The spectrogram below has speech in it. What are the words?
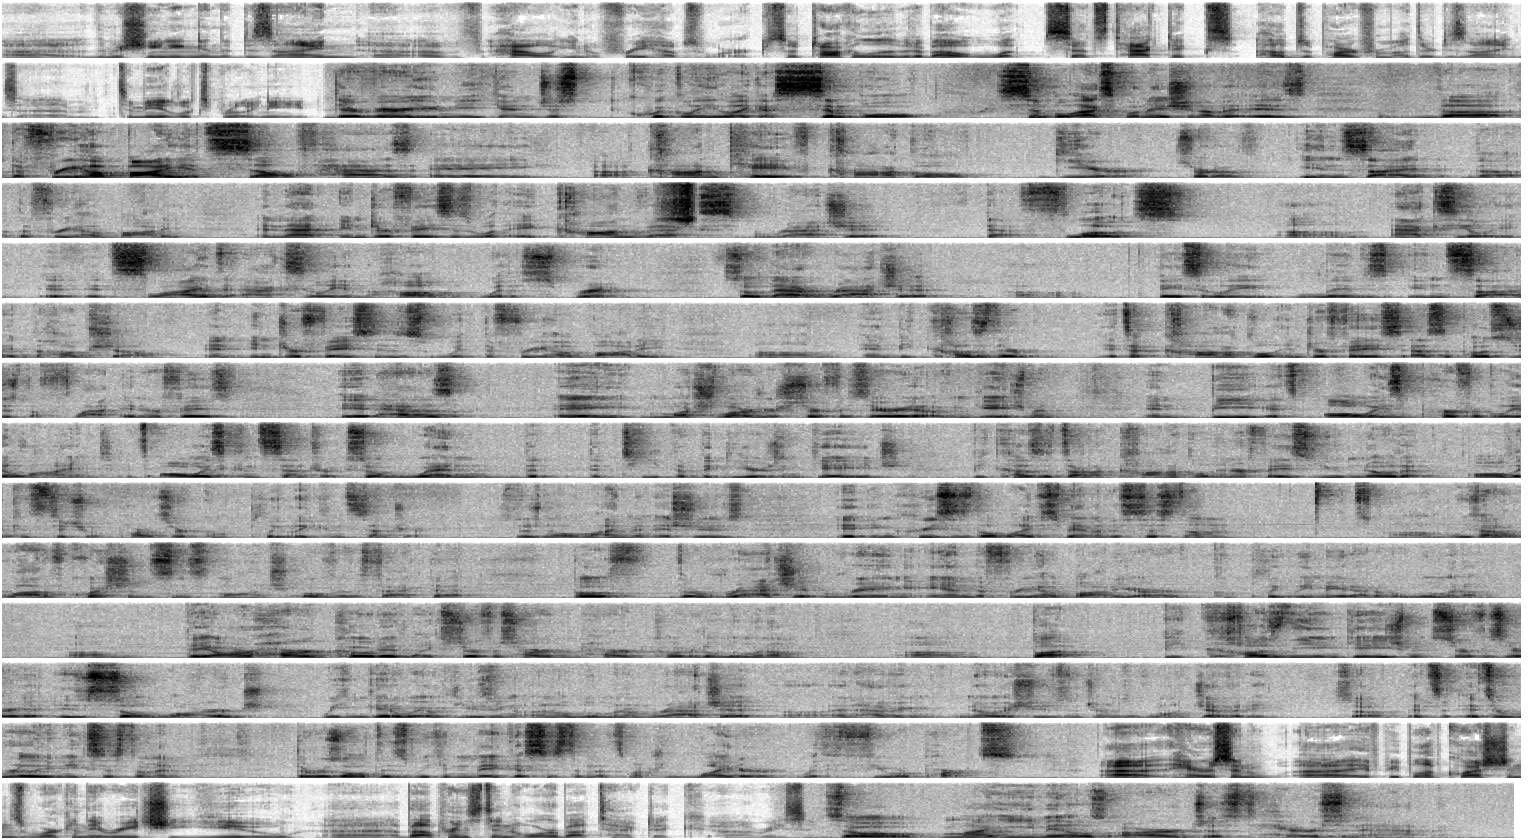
uh, the machining and the design uh, of how you know free hubs work. So talk a little bit about what sets Tactics hubs apart from other designs. Um, to me, it looks really neat. They're very unique, and just quickly, like a simple simple explanation of it is the the free hub body itself has a, a concave conical gear sort of inside the the free hub body, and that interfaces with a convex ratchet that floats um, axially. It, it, slides axially in the hub with a spring. So that ratchet um, basically lives inside the hub shell and interfaces with the free hub body. Um, and because they're it's a conical interface as opposed to just a flat interface, it has a much larger surface area of engagement and B, it's always perfectly aligned. It's always concentric. So when the, the teeth of the gears engage, because it's on a conical interface, you know that all the constituent parts are completely concentric. So there's no alignment issues. It increases the lifespan of the system. Um, we've had a lot of questions since launch over the fact that both the ratchet ring and the free hub body are completely made out of aluminum. Um, they are hard coated, like surface hardened, hard coated aluminum, um, but because the engagement surface area is so large, we can get away with using an aluminum ratchet uh, and having no issues in terms of longevity. So it's it's a really unique system, and the result is we can make a system that's much lighter with fewer parts. Uh, Harrison, uh, if people have questions, where can they reach you uh, about Princeton or about Tactic uh, Racing? So my emails are just Harrison at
